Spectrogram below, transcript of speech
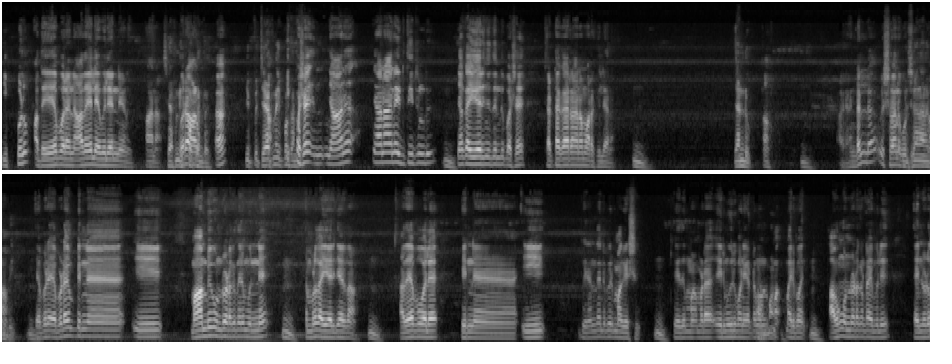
ഇപ്പോഴും അതേപോലെ തന്നെ അതേ ലെവൽ തന്നെയാണ് ആന. ഒരാൾ പക്ഷെ ഞാൻ ഞാൻ ആന ഇരുത്തിയിട്ടുണ്ട് ഞാൻ കൈകാര്യം ചെയ്തിട്ടുണ്ട്. പക്ഷെ ചട്ടക്കാരൻ ആന മറക്കില്ല ആന. രണ്ടും. ആ, രണ്ടല്ല വിശ്വാനെ കുറിച്ച്. എവിടെ എവിടെ പിന്നെ ഈ മാമ്പി കൊണ്ടു നടക്കുന്നതിന് മുന്നേ നമ്മൾ കൈകാര്യം അതേപോലെ പിന്നെ ഈ പിന്നെന്താ പേര്? മകേഷ് ഇത് നമ്മുടെ എരുമൂര് പണിയാട്ടം മരുമാൻ അവൻ കൊണ്ടു നടക്കുന്ന ടൈമിൽ എന്നോട്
